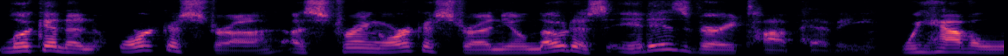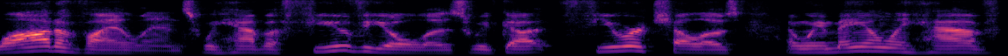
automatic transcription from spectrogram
Look at an orchestra, a string orchestra, and you'll notice it is very top heavy. We have a lot of violins, we have a few violas, we've got fewer cellos, and we may only have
